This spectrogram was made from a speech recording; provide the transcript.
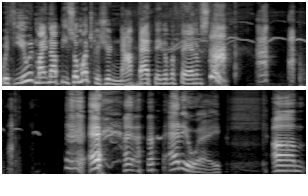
With you, it might not be so much because you're not that big of a fan of Sting. anyway, um,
